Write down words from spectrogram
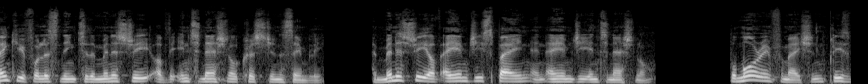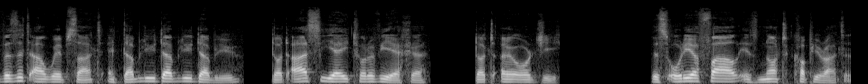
Thank you for listening to the ministry of the International Christian Assembly, a ministry of AMG Spain and AMG International. For more information, please visit our website at www.icatorrevieja.org. This audio file is not copyrighted.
